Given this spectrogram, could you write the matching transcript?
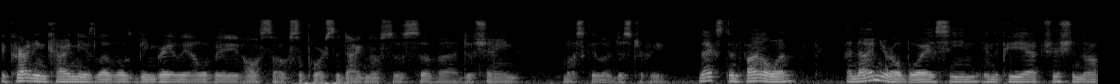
The creatine kinase levels being greatly elevated also supports the diagnosis of uh, Duchenne muscular dystrophy. Next and final one, a nine-year-old boy is seen in the pediatrician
